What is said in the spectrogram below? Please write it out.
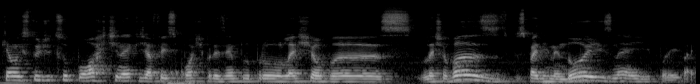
que é um estúdio de suporte, né? Que já fez suporte, por exemplo, pro Last of Us, Last of Us, Spider-Man 2, né? E por aí vai.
